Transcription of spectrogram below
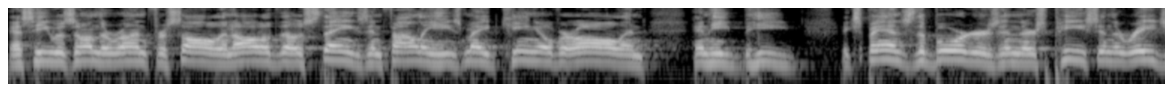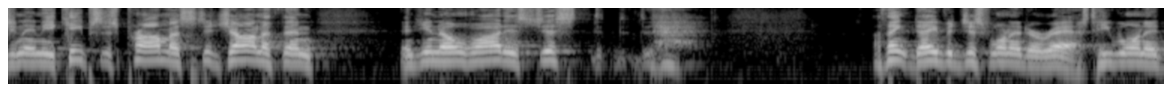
as he was on the run for Saul and all of those things. And finally, he's made king over all and, and he, he expands the borders and there's peace in the region and he keeps his promise to Jonathan. And you know what? It's just. I think David just wanted to rest. He wanted,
